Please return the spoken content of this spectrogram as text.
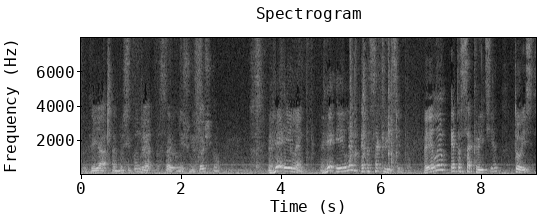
Только я одну секунду я поставил лишнюю точку. Г-эйлем. Г-эйлем – это сокрытие. Эйлем – это сокрытие, то есть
